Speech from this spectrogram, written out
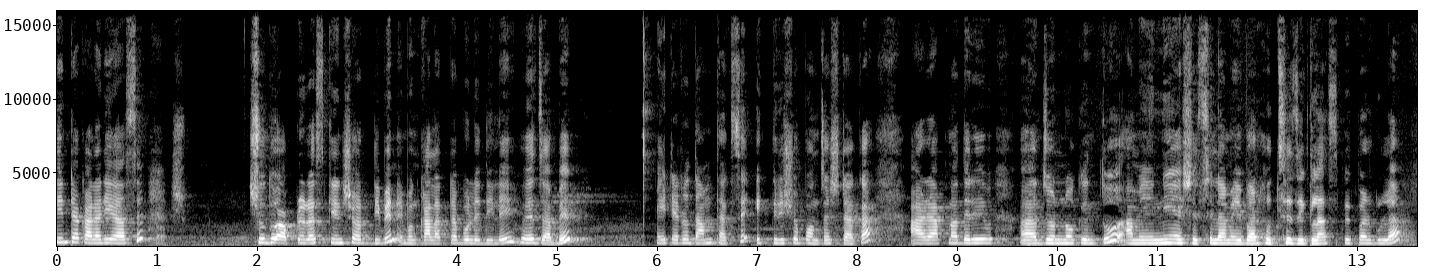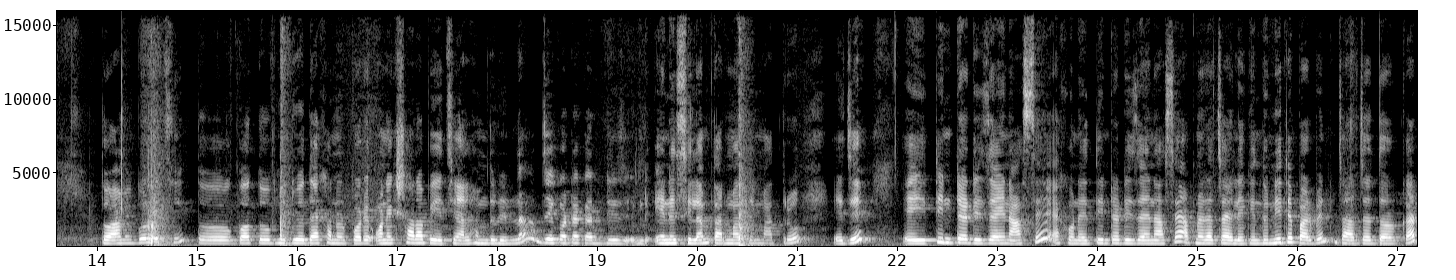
তিনটা কালারই আছে। শুধু আপনারা স্ক্রিনশট দিবেন এবং কালারটা বলে দিলেই হয়ে যাবে। এটারও দাম থাকছে একত্রিশশো পঞ্চাশ টাকা। আর আপনাদের জন্য কিন্তু আমি নিয়ে এসেছিলাম এবার হচ্ছে যে গ্লাস পেপারগুলা তো আমি বলেছি, তো গত ভিডিও দেখানোর পরে অনেক সাড়া পেয়েছি, আলহামদুলিল্লাহ। যে কটাকা এনেছিলাম, তার মধ্যে মাত্র এই যে, এই তিনটা ডিজাইন আছে। এখন এই তিনটা ডিজাইন আছে। আপনারা চাইলে কিন্তু নিতে পারবেন, যার যার দরকার।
